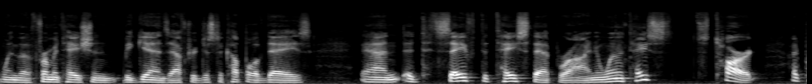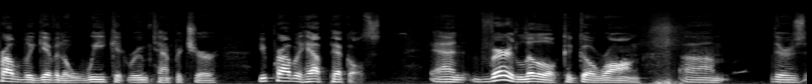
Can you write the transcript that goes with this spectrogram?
when the fermentation begins after just a couple of days. And it's safe to taste that brine. And when it tastes tart, I'd probably give it a week at room temperature. You probably have pickles. And very little could go wrong. Um, there's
